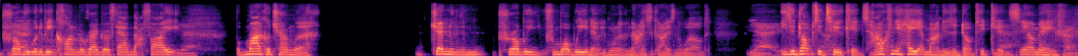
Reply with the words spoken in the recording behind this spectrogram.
probably Yeah, would have beat. Conor McGregor if they had that fight. Yeah, But Michael Chandler, genuinely, probably from what we know, is one of the nicest guys in the world. yeah. He's a adopted two kids. How can you hate a man who's adopted Yeah. kids? You know what I mean? Incredible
